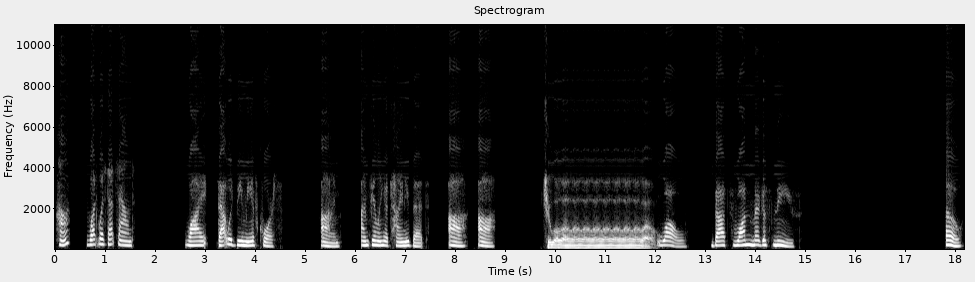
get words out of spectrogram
Huh? What was that sound? Why, that would be me of course. I'm, I'm feeling a tiny bit. Ah, ah. Chew oh oh oh oh oh oh oh oh oh oh. Wow. That's one mega sneeze. Oh,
